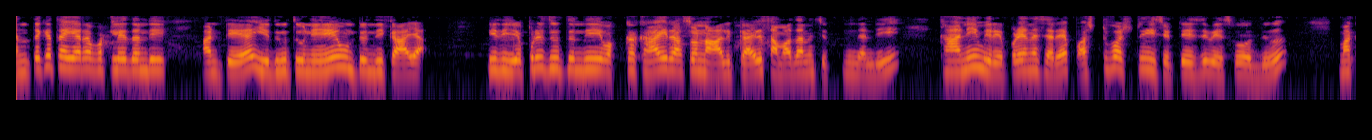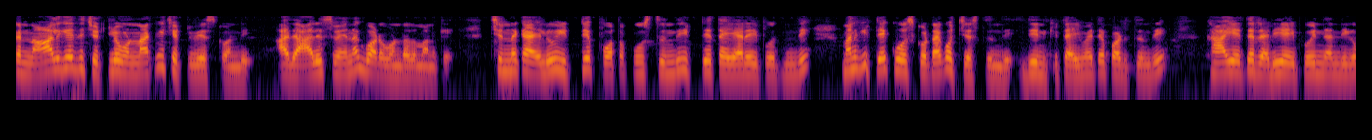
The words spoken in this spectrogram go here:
ఎంతకే తయారవ్వట్లేదండి? అంటే ఎదుగుతూనే ఉంటుంది కాయ. ఇది ఎప్పుడు ఎదుగుతుంది? ఒక్క కాయ రసం నాలుగు కాయలు సమాధానం చెప్తుందండి. కానీ మీరు ఎప్పుడైనా సరే ఫస్ట్ ఫస్ట్ ఈ చెట్టు వేసి వేసుకోవద్దు. మాకు నాలుగైదు చెట్లు ఉన్నాక ఈ చెట్టు వేసుకోండి. అది ఆలస్యమైన గొడవ ఉండదు మనకి. చిన్న కాయలు ఇట్టే పూత పూస్తుంది ఇట్టే తయారైపోతుంది. మనకి ఇట్టే కోసుకోటానికి వచ్చేస్తుంది. దీనికి టైం అయితే పడుతుంది. కాయ అయితే రెడీ అయిపోయిందండి. ఇక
